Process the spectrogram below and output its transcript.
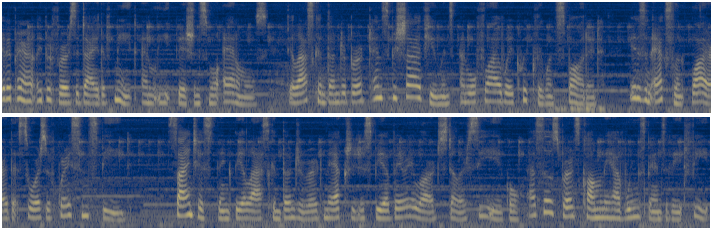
It apparently prefers a diet of meat and will eat fish and small animals. The Alaskan thunderbird tends to be shy of humans and will fly away quickly when spotted. It is an excellent flyer that soars with grace and speed. Scientists think the Alaskan thunderbird may actually just be a very large Steller sea eagle, as those birds commonly have wingspans of 8 feet.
